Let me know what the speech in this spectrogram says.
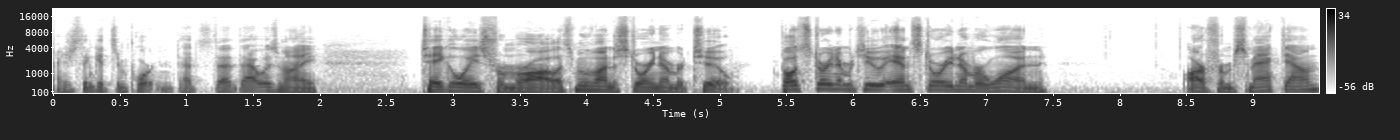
I just think it's important. That's that. That was my takeaways from Raw. Let's move on to story number two. Both story number two and story number one are from SmackDown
